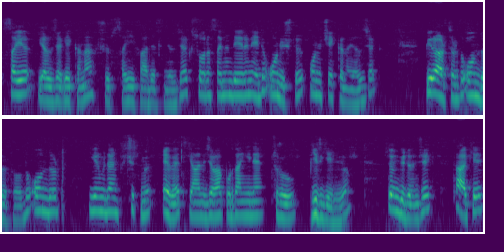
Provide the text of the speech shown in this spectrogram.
sayı yazacak ekrana. Şu sayı ifadesini yazacak. Sonra sayının değeri neydi? 13'tü. 13 ekrana yazacak. 1 artırdı 14 oldu. 14 20'den küçük mü? Evet. Yani cevap buradan yine true 1 geliyor. Döngü dönecek. Ta ki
